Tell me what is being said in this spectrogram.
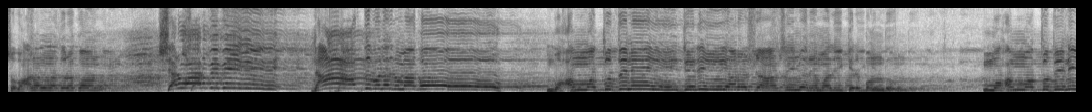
সোভান আল্লাহ যখন শেরওয়ার বিবি, ডাক বলেন মা গো মোহাম্মদ তো তিনি যিনি আরও শাহিমের মালিকের বন্ধু। মোহাম্মদ তো তিনি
